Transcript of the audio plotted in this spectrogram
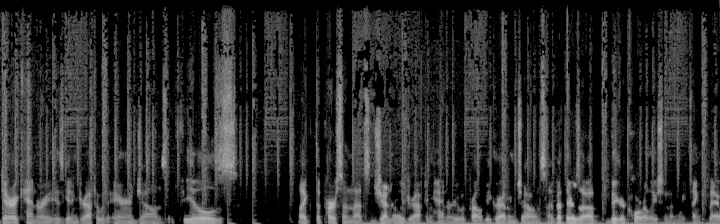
Derrick Henry is getting drafted with Aaron Jones? It feels like the person that's generally drafting Henry would probably be grabbing Jones. I bet there's a bigger correlation than we think there.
